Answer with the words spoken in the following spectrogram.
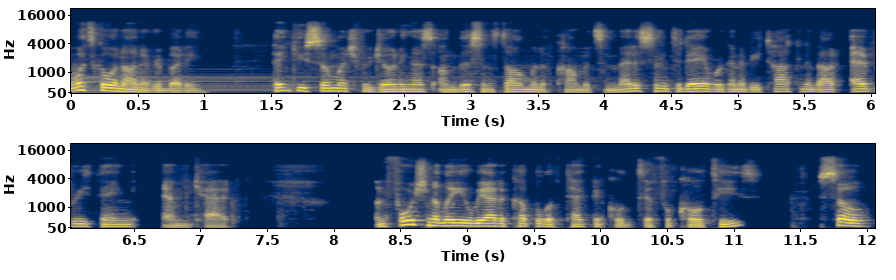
What's going on, everybody? Thank you so much for joining us on this installment of Comets in Medicine. Today, we're going to be talking about everything MCAT. Unfortunately, we had a couple of technical difficulties. So,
